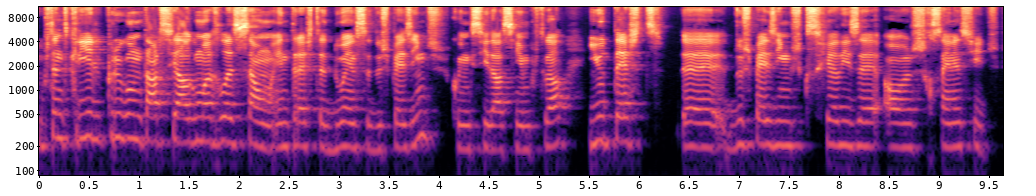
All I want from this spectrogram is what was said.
E portanto queria lhe perguntar se há alguma relação entre esta doença dos pezinhos, conhecida assim em Portugal, e o teste uh, dos pezinhos que se realiza aos recém-nascidos.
